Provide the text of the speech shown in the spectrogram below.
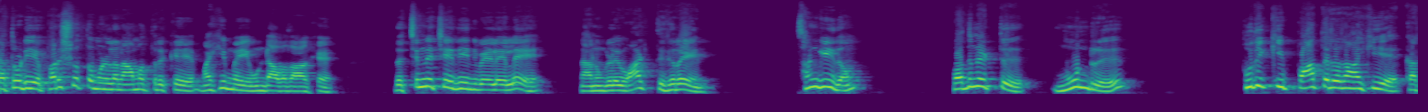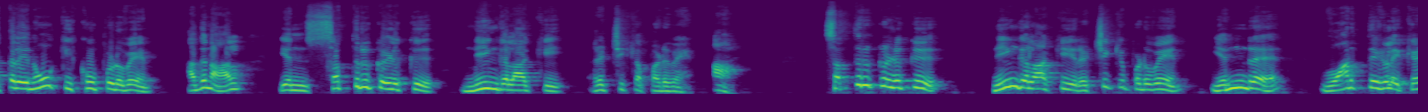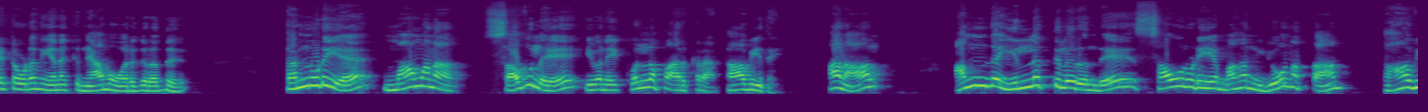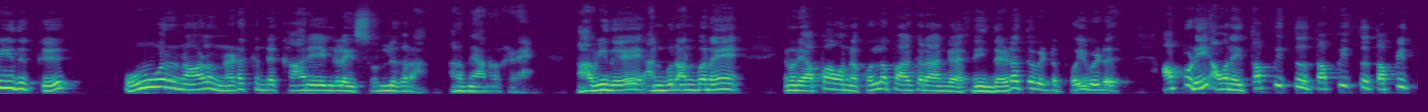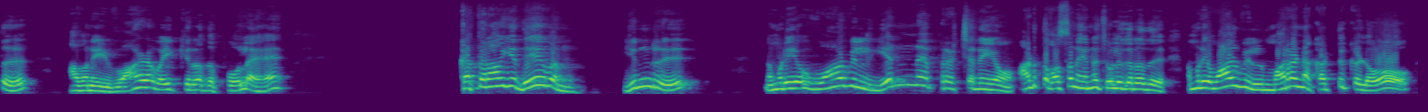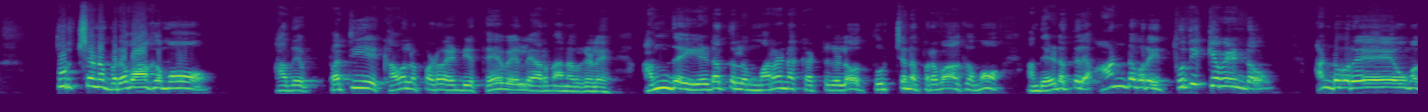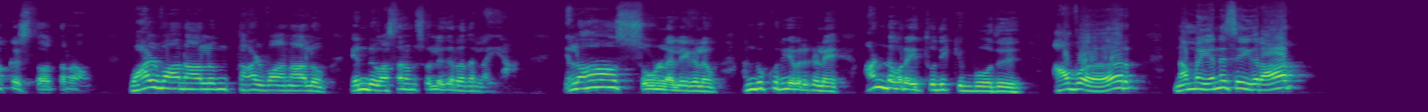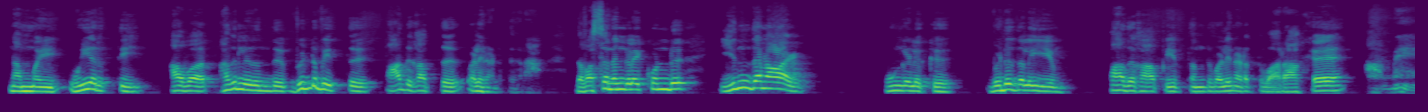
கர்த்தருடைய பரிசுத்தமுள்ள நாமத்திற்கு மகிமை உண்டாவதாக. இந்த சின்ன செய்தியின் வேளையிலே நான் உங்களை வாழ்த்துகிறேன். சங்கீதம் பதினெட்டு மூன்று துதிக்கி பாத்திரராகிய கத்தரை நோக்கி கூப்பிடுவேன். அதனால் என் சத்துருக்களுக்கு நீங்களாக்கி ரட்சிக்கப்படுவேன் ஆ. சத்துருக்களுக்கு நீங்களாக்கி ரட்சிக்கப்படுவேன் என்ற வார்த்தைகளை கேட்டவுடன் எனக்கு ஞாபகம் வருகிறது. தன்னுடைய மாமனார் சவுலே இவனை கொல்ல பார்க்கிறார் தாவீதை. ஆனால் அந்த இல்லத்திலிருந்தே சவுலுடைய மகன் யோனத்தான் தாவீதுக்கு ஒவ்வொரு நாளும் நடக்கின்ற காரியங்களை சொல்லுகிறார். அருமையானவர்களே தாவீதே அன்பு நண்பனே என்னுடைய அப்பா உன்னை கொல்ல பார்க்கறாங்க. நீ இந்த இடத்தை விட்டு போய்விடு. அப்படி அவனை தப்பித்து தப்பித்து தப்பித்து அவனை வாழ வைக்கிறது போல கத்தராய தேவன் இன்று நம்முடைய வாழ்வில் என்ன பிரச்சனையோ அடுத்த வசனம் என்ன சொல்லுகிறது? நம்முடைய வாழ்வில் மரண கட்டுக்களோ துர்ச்சன பிரவாகமோ அதை பற்றியே கவலைப்பட வேண்டிய தேவையில்லை அருமானவர்களே. அந்த இடத்துல மரண கட்டுகளோ துர்ச்சன பிரவாகமோ அந்த இடத்துல ஆண்டவரை துதிக்க வேண்டும். ஆண்டவரே உமக்கு ஸ்தோத்திரம். வாழ்வானாலும் தாழ்வானாலும் என்று வசனம் சொல்லுகிறதல்ல ஐயா எல்லா சூழ்நிலைகளும் அன்புக்குரியவர்களே ஆண்டவரை துதிக்கும் போது அவர் நம்மை என்ன செய்கிறார்? நம்மை உயர்த்தி அவர் அதிலிருந்து விடுவித்து பாதுகாத்து வழிநடத்துகிறார். இந்த வசனங்களை கொண்டு இந்த நாள் உங்களுக்கு விடுதலையும் பாதுகாப்பையும் தந்து வழிநடத்துவாராக. ஆமே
